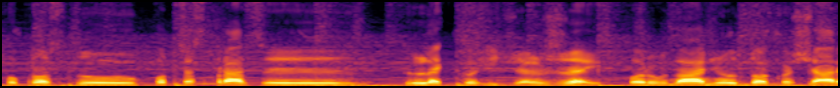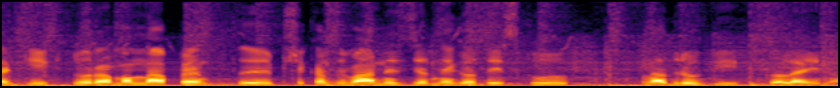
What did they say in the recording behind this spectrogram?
po prostu podczas pracy lekko idzie, lżej. W porównaniu do kosiarki, która ma napęd y, przekazywany z jednego dysku na drugi kolejno.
